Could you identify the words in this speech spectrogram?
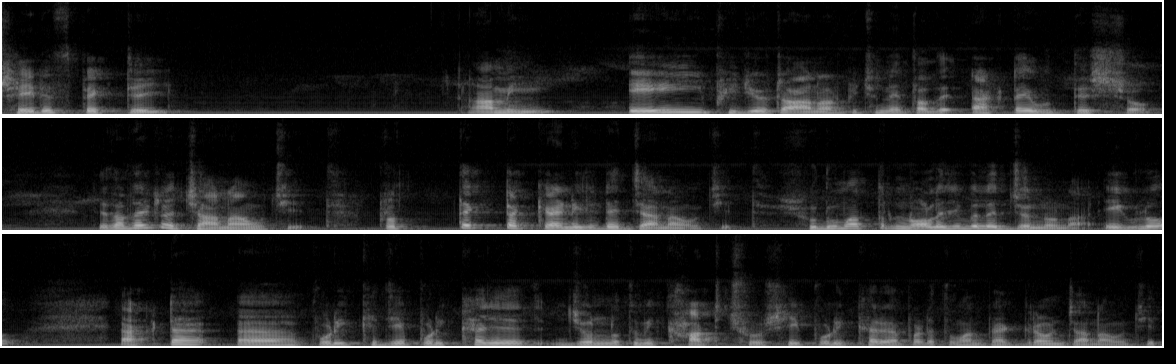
সেই রেসপেক্টেই আমি এই ভিডিওটা আনার পিছনে তাদের একটাই উদ্দেশ্য, যে তাদের একটা জানা উচিত। প্রত্যেকটা ক্যান্ডিডেটের জানা উচিত। শুধুমাত্র নলেজেবলের জন্য না, এগুলো একটা পরীক্ষা, যে পরীক্ষার জন্য তুমি খাটছো, সেই পরীক্ষার ব্যাপারে তোমার ব্যাকগ্রাউন্ড জানা উচিত।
